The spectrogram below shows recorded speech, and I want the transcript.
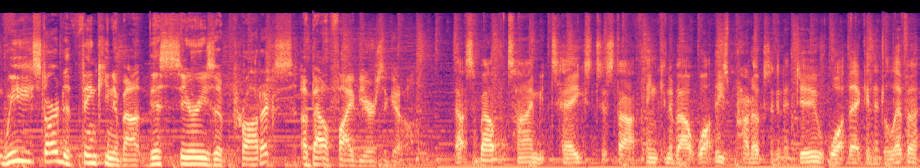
We started thinking about this series of products about five years ago. That's about the time it takes to start thinking about what these products are going to do, what they're going to deliver.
